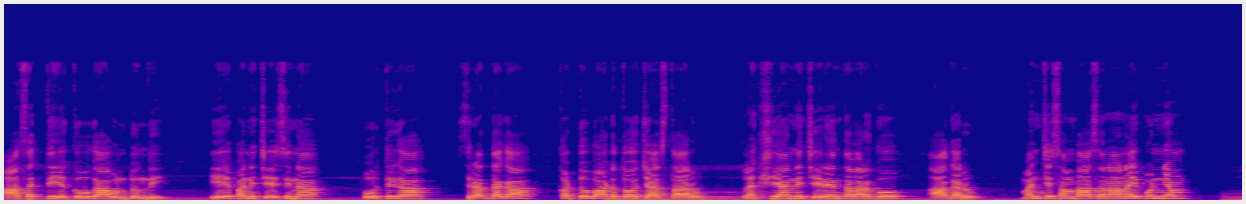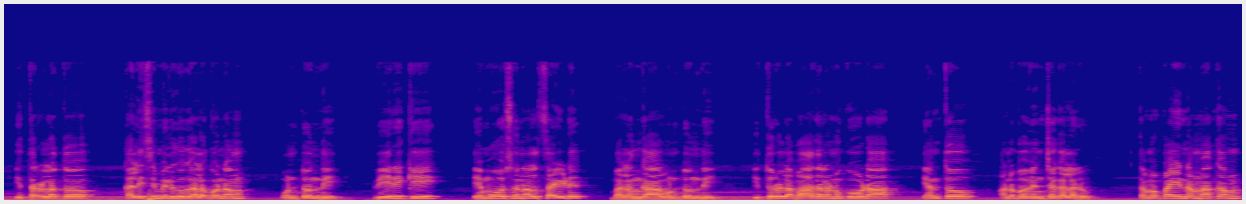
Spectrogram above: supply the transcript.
ఆసక్తి ఎక్కువగా ఉంటుంది. ఏ పని చేసినా పూర్తిగా శ్రద్ధగా కట్టుబాటుతో చేస్తారు. లక్ష్యాన్ని చేరేంత వరకు ఆగరు. మంచి సంభాషణ నైపుణ్యం ఇతరులతో కలిసి మెలుగుగల గుణం ఉంటుంది. వీరికి ఎమోషనల్ సైడ్ బలంగా ఉంటుంది. ఇతరుల బాధలను కూడా ఎంతో అనుభవించగలరు. తమపై నమ్మకం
